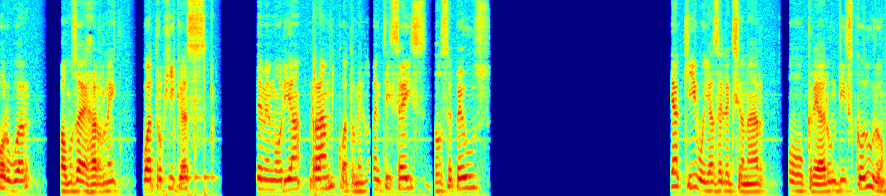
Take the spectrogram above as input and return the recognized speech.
Forward. Vamos a dejarle 4 GB de memoria RAM 4096, 2 CPUs. Y aquí voy a seleccionar o crear un disco duro.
